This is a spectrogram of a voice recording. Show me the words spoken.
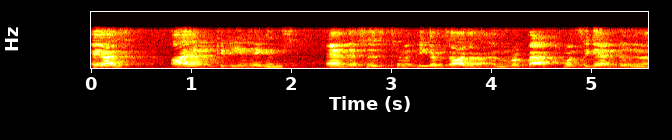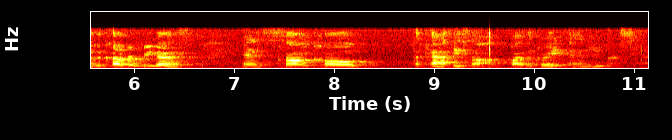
Hey guys, I am Kadeen Higgins, and this is Timothy Gonzaga, and we're back once again doing another cover for you guys, and it's a song called The Cathy Song by the great Andrew Garcia.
